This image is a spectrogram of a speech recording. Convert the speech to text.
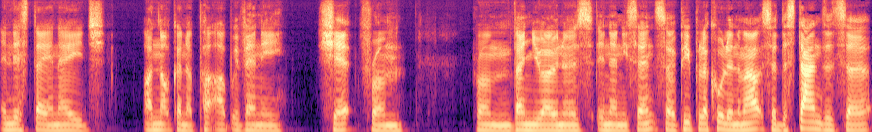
in this day and age are not going to put up with any shit from from venue owners in any sense. So people are calling them out. So the standards are,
